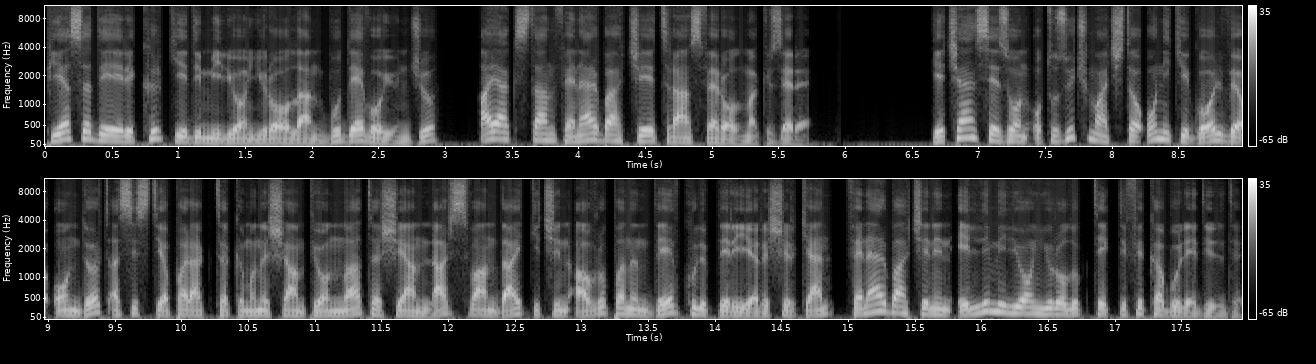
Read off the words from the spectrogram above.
piyasa değeri 47 milyon euro olan bu dev oyuncu, Ajax'tan Fenerbahçe'ye transfer olmak üzere. Geçen sezon 33 maçta 12 gol ve 14 asist yaparak takımını şampiyonluğa taşıyan Lars van Dijk için Avrupa'nın dev kulüpleri yarışırken, Fenerbahçe'nin 50 milyon euroluk teklifi kabul edildi.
